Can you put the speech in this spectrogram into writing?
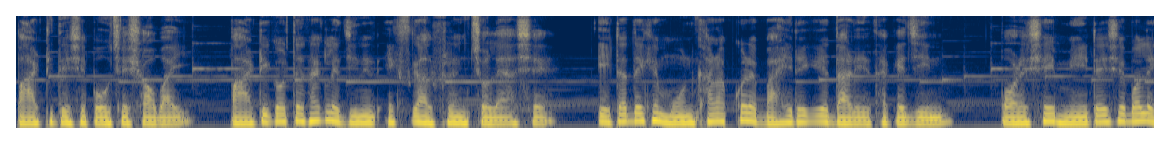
পার্টিতে এসে পৌঁছে সবাই। পার্টি করতে থাকলে জিনের এক্স গার্লফ্রেন্ড চলে আসে। এটা দেখে মন খারাপ করে বাইরে গিয়ে দাঁড়িয়ে থাকে জিন। পরে সেই মেয়েটা এসে বলে,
